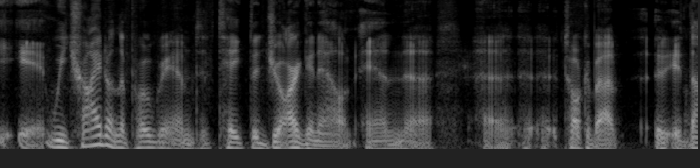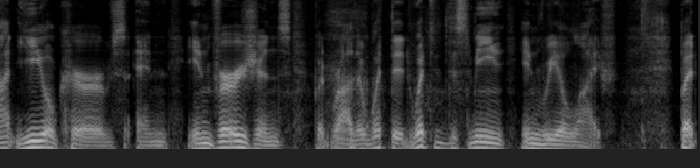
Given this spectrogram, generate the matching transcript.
i- we tried on the program to take the jargon out and uh, uh, talk about it not yield curves and inversions, but rather what did what did this mean in real life? But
